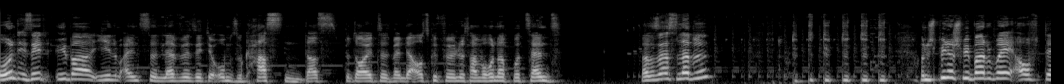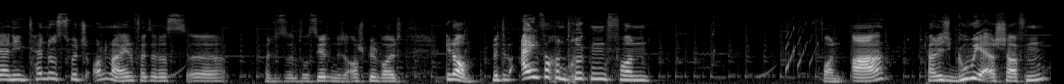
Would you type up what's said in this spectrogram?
Und ihr seht, über jedem einzelnen Level seht ihr oben so Kasten. Das bedeutet, wenn der ausgefüllt ist, haben wir 100%. Das ist das erste Level. Und ich spiele das Spiel, by the way, auf der Nintendo Switch Online, falls ihr das, äh, falls ihr das interessiert und nicht ausspielen wollt. Genau, mit dem einfachen Drücken von, von A kann ich GUI erschaffen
